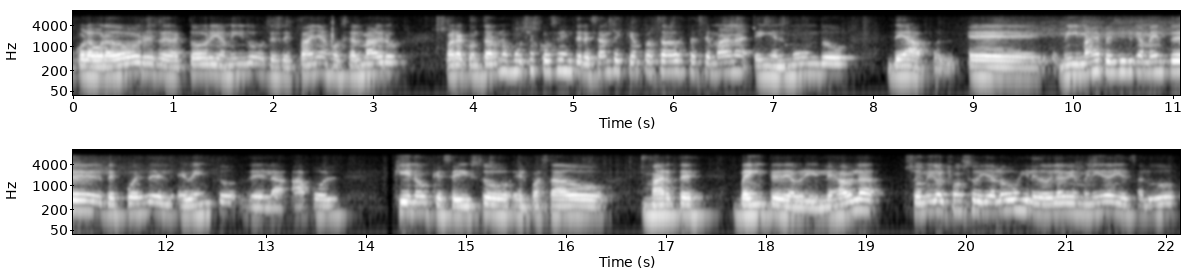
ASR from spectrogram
colaborador, redactor y amigo desde España, José Almagro, para contarnos muchas cosas interesantes que han pasado esta semana en el mundo de Apple. Eh, y más específicamente después del evento de la Apple Keynote que se hizo el pasado martes 20 de abril. Les habla su amigo Alfonso Villalobos y le doy la bienvenida y el saludo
